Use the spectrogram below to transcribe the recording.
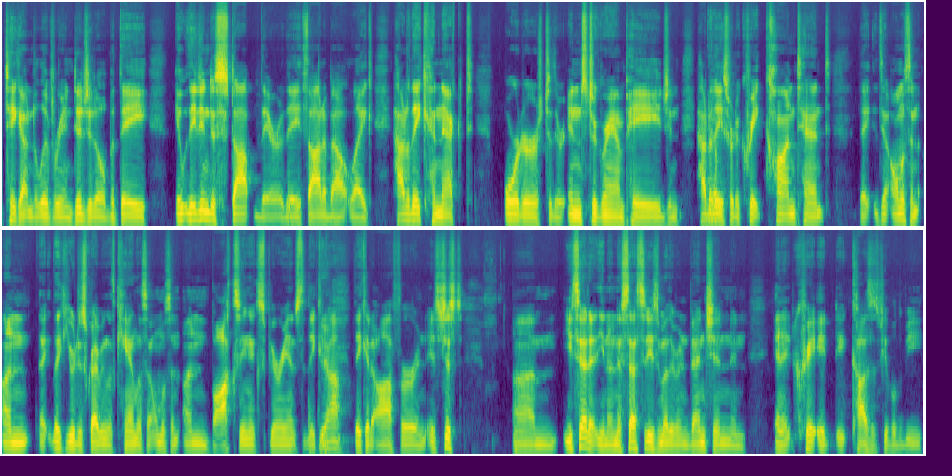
takeout and delivery and digital, but they it, they didn't just stop there. They thought about like how do they connect orders to their Instagram page and how do yep. they sort of create content that almost an un like you were describing with Canlis, almost an unboxing experience that they could yeah. they could offer, and it's just um, you said it. You know, necessity is the mother of invention, and and it create it, it causes people to be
